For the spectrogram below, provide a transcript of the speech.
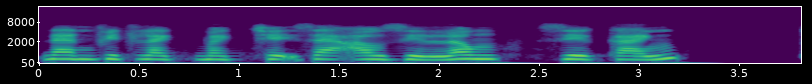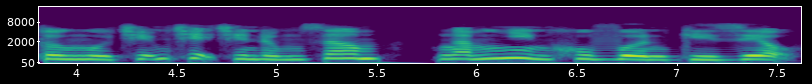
Đàn vịt lạch bạch chạy ra ao rìa lông, rìa cánh. Tôi ngồi chiếm trệ trên đống rơm, ngắm nhìn khu vườn kỳ diệu.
